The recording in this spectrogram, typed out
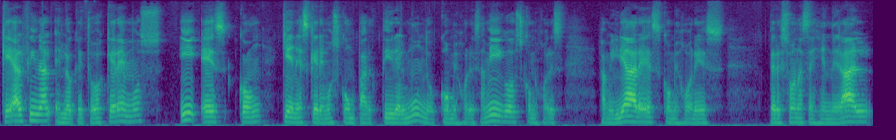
que al final es lo que todos queremos y es con quienes queremos compartir el mundo, con mejores amigos, con mejores familiares, con mejores personas en general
